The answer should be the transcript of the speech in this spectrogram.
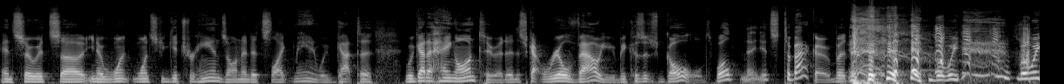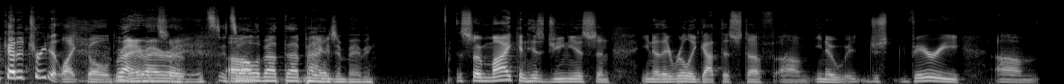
and so it's, uh, you know, once once you get your hands on it, it's like, man, we've got to we got to hang on to it. It's got real value because it's gold. Well, it's tobacco, but but we but we kind of treat it like gold, right? Know? Right, so, right. It's it's um, all about that packaging, man, baby so Mike and his genius, and you know, they really got this stuff. Um, you know, just very um,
